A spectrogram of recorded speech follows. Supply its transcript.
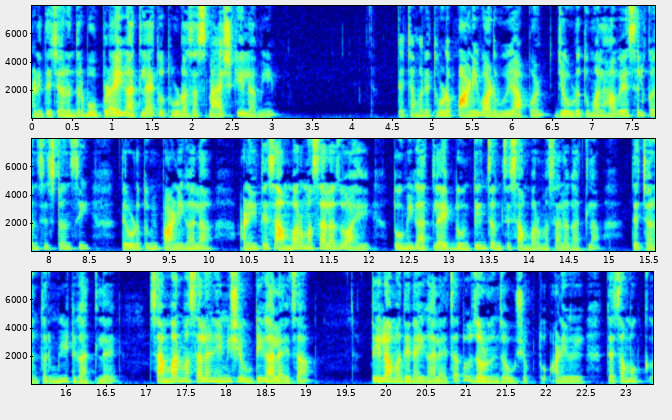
आणि त्याच्यानंतर भोपळाही घातला आहे तो थोडासा स्मॅश केला मी. त्याच्यामध्ये थोडं पाणी वाढवूया आपण. जेवढं तुम्हाला हवे असेल कन्सिस्टन्सी तेवढं तुम्ही पाणी घाला. आणि इथे सांबार मसाला जो आहे तो मी घातला एक दोन तीन चमचे सांबार मसाला घातला. त्याच्यानंतर मीठ घातलं आहे सांबार मसाला नेहमी शेवटी घालायचा. तेलामध्ये नाही घालायचा. तो जळून जाऊ शकतो आणि त्याचा मग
